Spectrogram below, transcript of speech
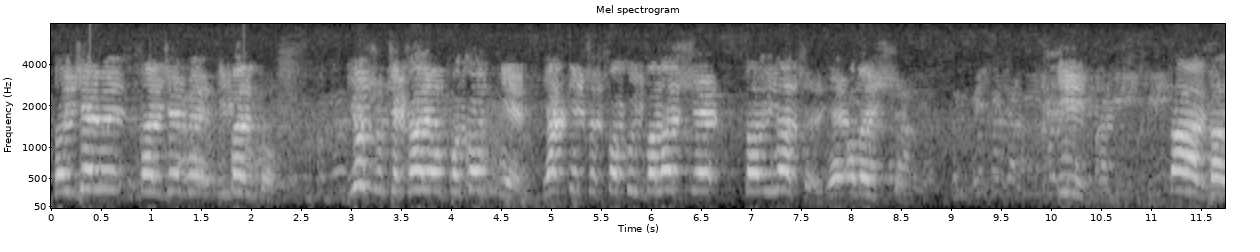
Dojdziemy, znajdziemy i będą. Już uciekają pokątnie. Jak nie przez pokój 12, to inaczej, nie? Obejście. I tak, za,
